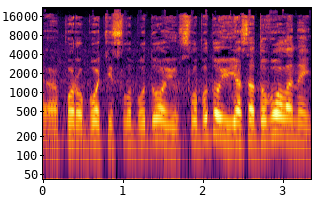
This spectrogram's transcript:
е, по роботі з Слободою. Слободою я задоволений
